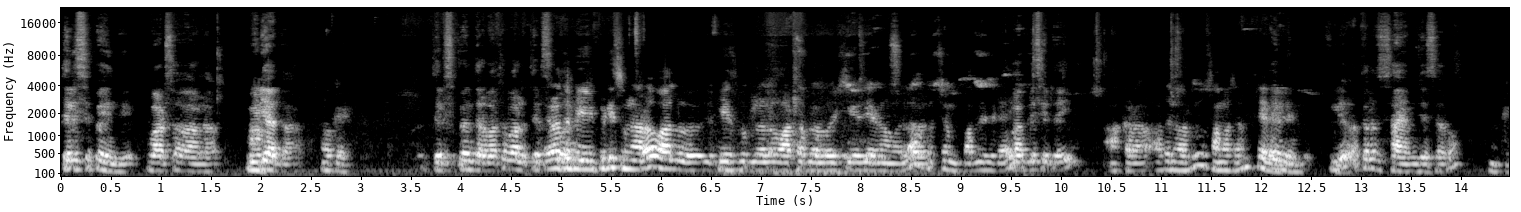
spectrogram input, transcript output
తెలిసిపోయింది వాట్సాప్ మీడియా ద్వారా. ఓకే. తెలిసిపోయిన తర్వాత వాళ్ళు తెలుసుకొని మీ ఎంపీటీస్ ఉన్నారో వాళ్ళు ఫేస్బుక్లలో వాట్సాప్లలో షేర్ చేయడం వల్ల కొంచెం పబ్లిసిటీ అయ్యి పబ్లిసిటీ అయ్యి అక్కడ అతని వరకు సమాచారం వీళ్ళు అతను సాయం చేశారు. ఓకే.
